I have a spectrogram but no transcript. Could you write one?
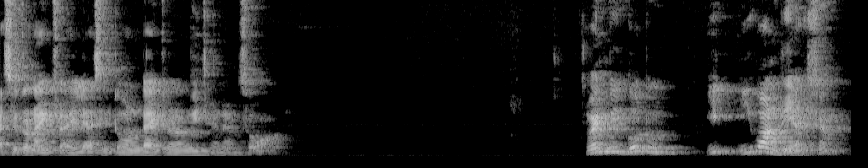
acetonitrile, acetone, dichloromethane and so on. When we go to E1 reaction,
